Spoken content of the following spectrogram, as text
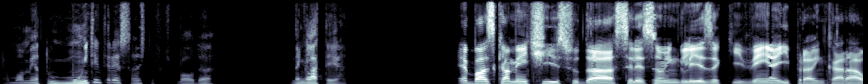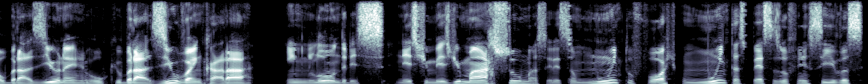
É um momento muito interessante do futebol da, da Inglaterra. É basicamente isso da seleção inglesa que vem aí para encarar o Brasil, né? Ou que o Brasil vai encarar em Londres neste mês de março, uma seleção muito forte com muitas peças ofensivas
